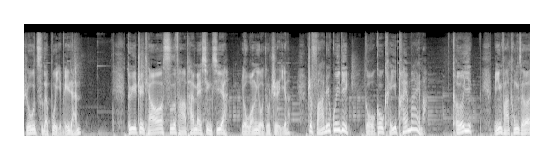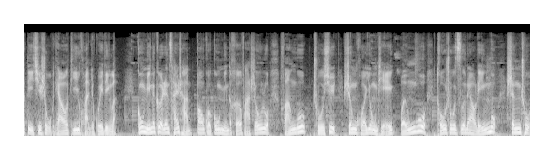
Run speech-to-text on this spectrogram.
如此的不以为然，对于这条司法拍卖信息啊，有网友就质疑了：这法律规定狗狗可以拍卖吗？可以，《民法通则》第七十五条第一款就规定了，公民的个人财产，包括公民的合法收入、房屋、储蓄、生活用品、文物、图书资料、陵墓、牲畜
